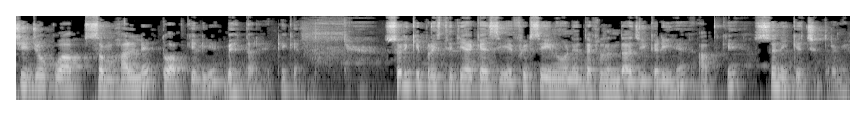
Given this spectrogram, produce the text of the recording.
चीज़ों को आप संभाल लें तो आपके लिए बेहतर है, ठीक है? सूर्य की परिस्थितियाँ कैसी है? फिर से इन्होंने दखलंदाजी करी है आपके शनि के क्षेत्र में।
